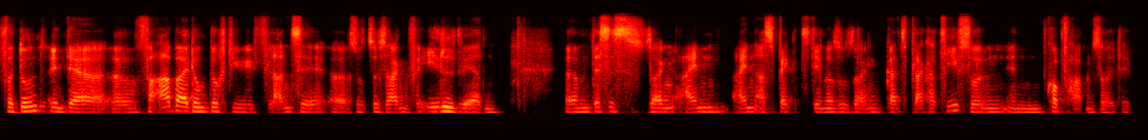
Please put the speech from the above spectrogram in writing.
Verdun in der äh, Verarbeitung durch die Pflanze äh, sozusagen veredelt werden. Ähm, das ist sozusagen ein, ein Aspekt, den man sozusagen ganz plakativ so im, im Kopf haben sollte.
